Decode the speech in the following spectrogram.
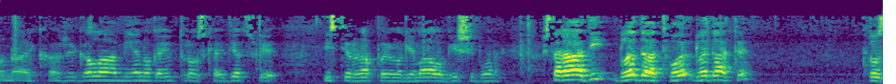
onaj, kaže, galami, jednoga jutroska i djecu je istino napojenog je malog išibona. Šta radi? Gleda tvoj, gledate kroz,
